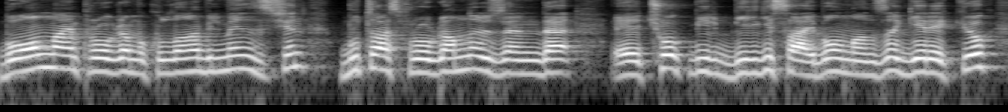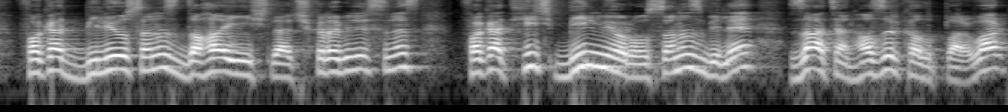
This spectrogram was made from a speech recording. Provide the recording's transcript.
Bu online programı kullanabilmeniz için bu tarz programlar üzerinde e, çok bir bilgi sahibi olmanıza gerek yok. Fakat biliyorsanız daha iyi işler çıkarabilirsiniz. Fakat hiç bilmiyor olsanız bile zaten hazır kalıplar var.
